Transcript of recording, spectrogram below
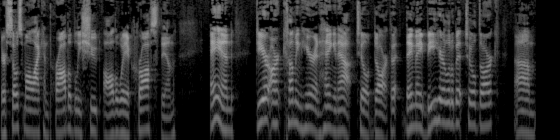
They're so small I can probably shoot all the way across them. And deer aren't coming here and hanging out till dark. They may be here a little bit till dark, um,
